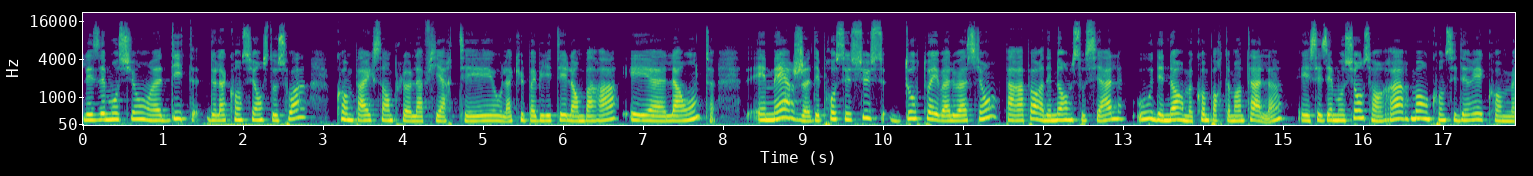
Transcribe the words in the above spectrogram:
Les émotions euh, dites de la conscience de soi, comme par exemple la fierté ou la culpabilité, l'embarras et euh, la honte, émergent des processus d'auto-évaluation par rapport à des normes sociales ou des normes comportementales. Hein. Et ces émotions sont rarement considérées comme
